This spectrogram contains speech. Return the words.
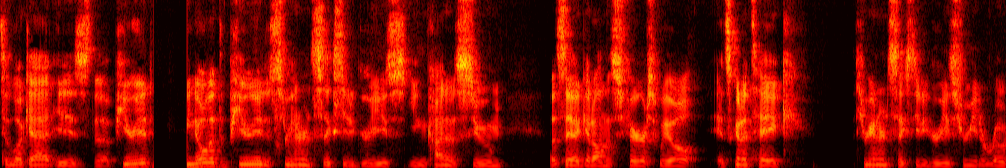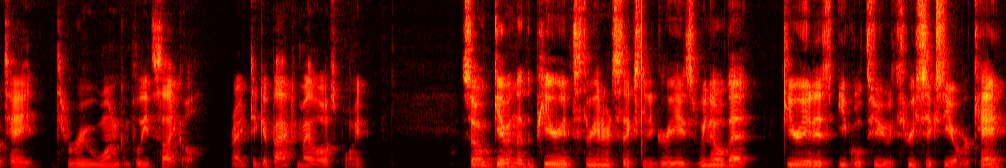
to look at is the period. We know that the period is 360 degrees. You can kind of assume, let's say I get on this Ferris wheel, it's going to take 360 degrees for me to rotate through one complete cycle, right, to get back to my lowest point. So given that the period's 360 degrees, we know that period is equal to 360 over k.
